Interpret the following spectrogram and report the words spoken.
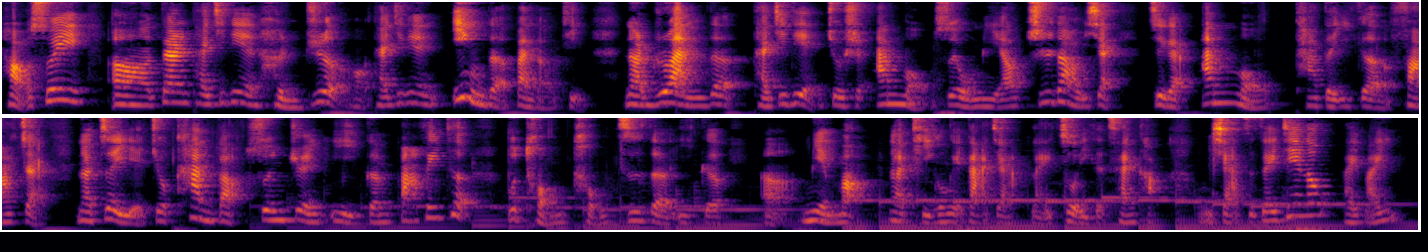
好，所以呃，当然台积电很热哈，台积电硬的半导体，那软的台积电就是安谋，所以我们也要知道一下这个安谋它的一个发展，那这也就看到孙正义跟巴菲特不同投资的一个呃面貌，那提供给大家来做一个参考，我们下次再见喽，拜拜。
